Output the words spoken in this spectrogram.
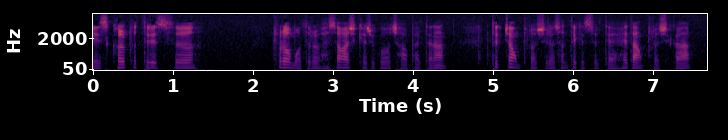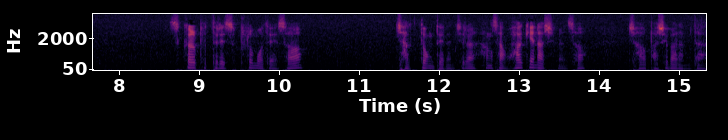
이 스컬프 트리스 프로 모드를 활성화시켜주고 작업할 때는 특정 브러쉬를 선택했을 때 해당 브러쉬가 스컬프 트리스 프로 모드에서 작동되는지를 항상 확인하시면서 작업하시기 바랍니다.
